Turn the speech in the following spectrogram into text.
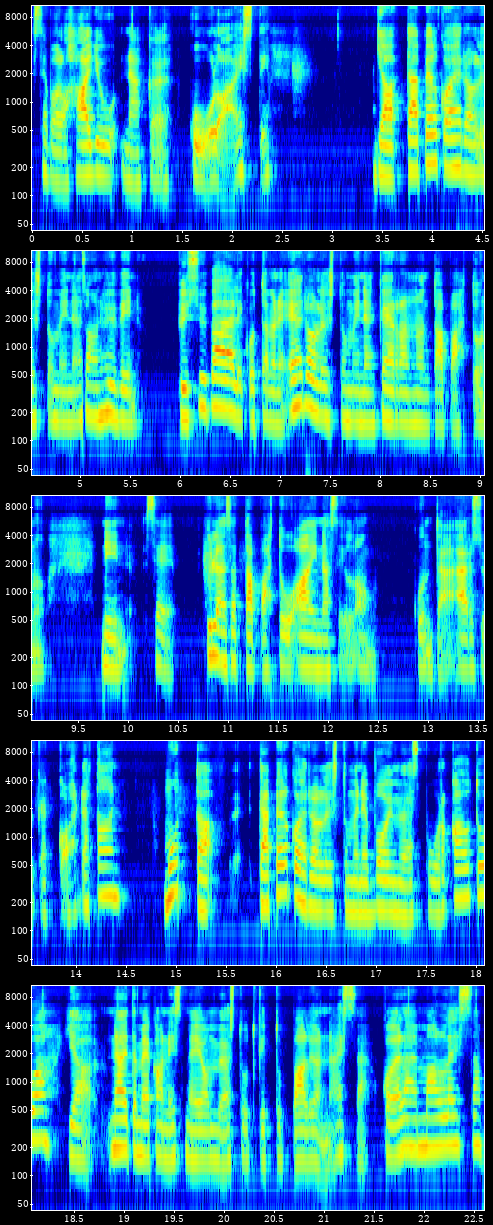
Se voi olla haju, näkö, kuuloaisti. Ja tämä pelkoehdollistuminen, se on hyvin pysyvää, eli kun tämmöinen ehdollistuminen kerran on tapahtunut, niin se yleensä tapahtuu aina silloin, kun tämä ärsyke kohdataan. Mutta tämä pelkoehdollistuminen voi myös purkautua ja näitä mekanismeja on myös tutkittu paljon näissä koeläinmalleissa.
